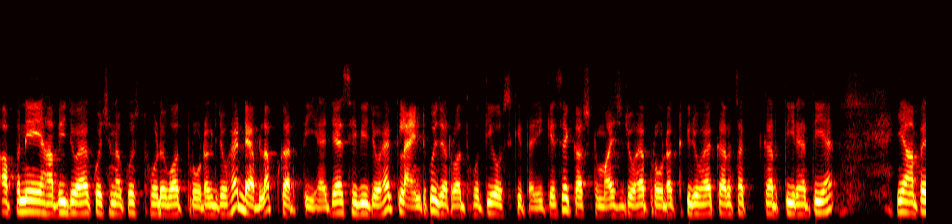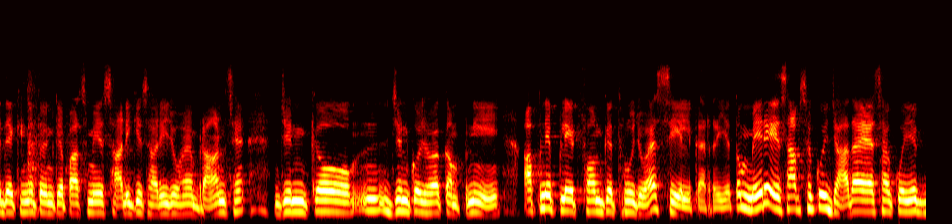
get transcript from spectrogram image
अपने यहाँ भी जो है कुछ ना कुछ थोड़े बहुत प्रोडक्ट जो है डेवलप करती है जैसे भी जो है क्लाइंट को ज़रूरत होती है उसकी तरीके से कस्टमाइज जो है प्रोडक्ट जो है कर सक करती रहती है यहाँ पे देखेंगे तो इनके पास में ये सारी की सारी जो है ब्रांड्स हैं जिनको जिनको जो है कंपनी अपने प्लेटफॉर्म के थ्रू जो है सेल कर रही है तो मेरे हिसाब से कोई ज़्यादा ऐसा कोई एक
